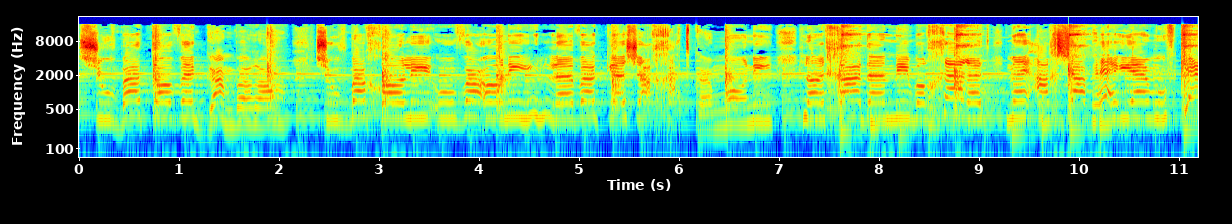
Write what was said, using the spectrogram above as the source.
שוב בטוב וגם ברע, שוב בחולי ובעוני, לבקש אחת כמוני, לא אחד אני בוחרת, מעכשיו אהיה מופקרת.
